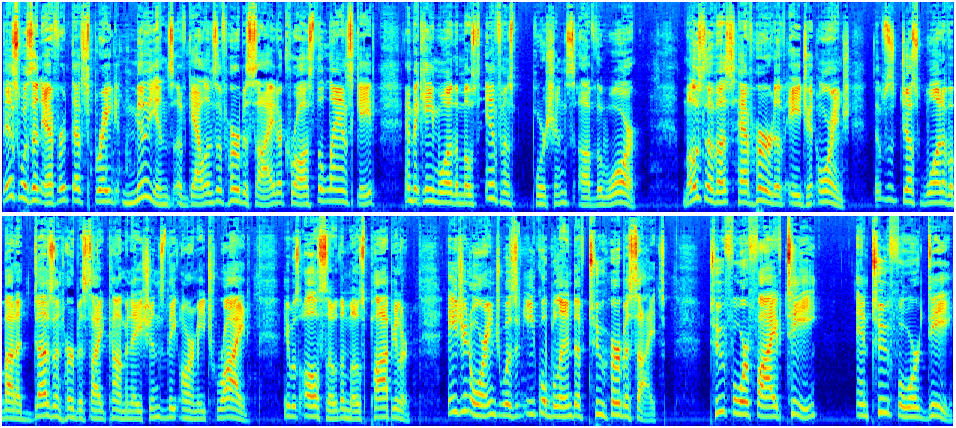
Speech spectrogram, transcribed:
This was an effort that sprayed millions of gallons of herbicide across the landscape and became one of the most infamous portions of the war. Most of us have heard of Agent Orange. This was just one of about a dozen herbicide combinations the Army tried. It was also the most popular. Agent Orange was an equal blend of two herbicides, 2,4,5-T and 2,4-D.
